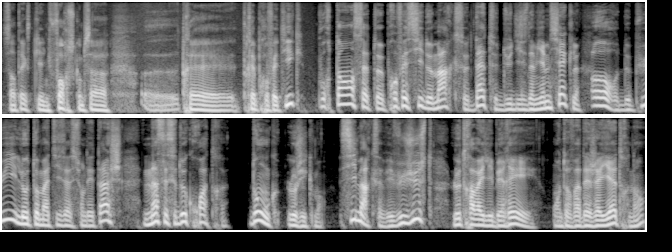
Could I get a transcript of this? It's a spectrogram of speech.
C'est un texte qui a une force comme ça euh, très, très prophétique. Pourtant, cette prophétie de Marx date du 19e siècle. Or, depuis, l'automatisation des tâches n'a cessé de croître. Donc, logiquement, si Marx avait vu juste, le travail libéré, on devrait déjà y être, non?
